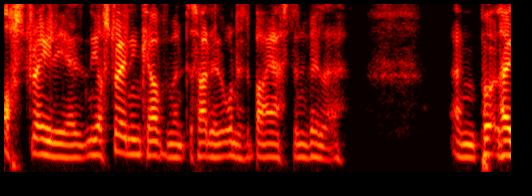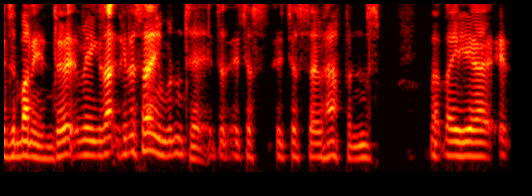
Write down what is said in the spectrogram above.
Australia, the Australian government decided it wanted to buy Aston Villa and put loads of money into it, it'd be exactly the same, wouldn't it? It, it just it just so happens that they uh, it,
